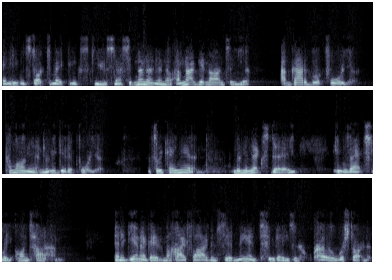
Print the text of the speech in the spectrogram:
And he would start to make an excuse. And I said, No, no, no, no, I'm not getting on to you. I've got a book for you. Come on in. Let me get it for you. And so he came in. And then the next day, he was actually on time. And again, I gave him a high five and said, Man, two days in a row, we're starting a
